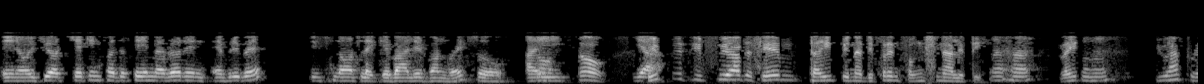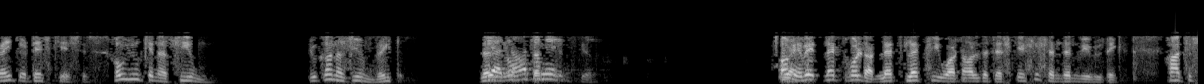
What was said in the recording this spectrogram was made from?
you know, if you are checking for the same error in everywhere, it's not like a valid one, right? So I No, no. yeah. If it, if you have the same type in a different functionality, Uh huh. right? hmm You have to write your test cases. How you can assume? You can't assume, right? There's Yeah, no not in a- assumptions here. Okay, Yeah. wait. Let's hold on. Let's let's see what all the test cases, and then we will take it. Ah, just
